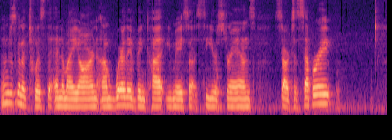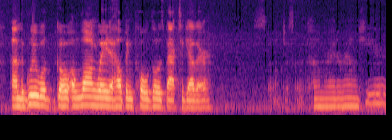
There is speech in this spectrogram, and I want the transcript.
I'm just going to twist the end of my yarn. Um, where they've been cut, you may see your strands start to separate. Um, the glue will go a long way to helping pull those back together. So I'm just going to come right around here.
